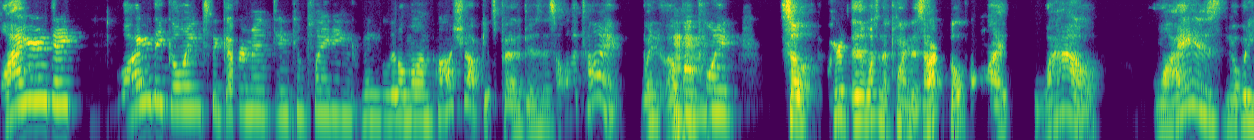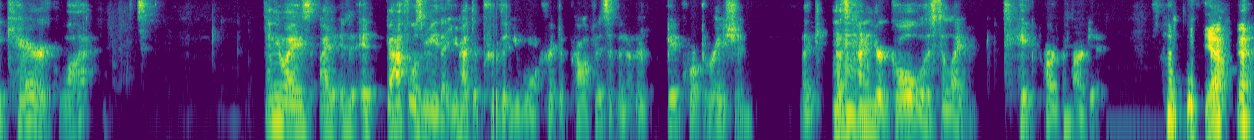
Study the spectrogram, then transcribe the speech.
why are they why are they going to the government and complaining when little mom and pop shop gets put out of business all the time? When at what mm-hmm. point? So here, that wasn't the point of this article. But I'm like, wow, why is nobody care? Why? Anyways, I, it, it baffles me that you have to prove that you won't hurt the profits of another big corporation. Like that's mm-hmm. kind of your goal is to like take part of the market. Yeah.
